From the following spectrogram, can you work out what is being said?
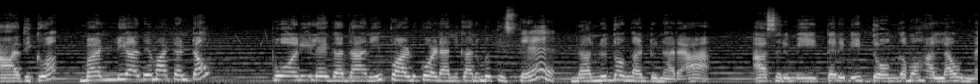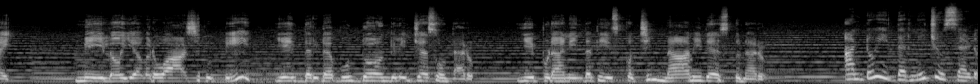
అదిగో మళ్ళీ అదే మాట అంటావు పోనీలే కదా అని పడుకోవడానికి అనుమతిస్తే నన్ను దొంగ అంటున్నారా అసలు మీ ఇద్దరివి దొంగ మొహల్లా ఉన్నాయి. మీలో ఎవరో ఆశ పుట్టి ఇద్దరి డబ్బు దొంగిలించేసి ఉంటారు ఇప్పుడు ఆ నింద తీసుకొచ్చి నా మీదేస్తున్నారు అంటూ ఇద్దరినీ చూశాడు.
